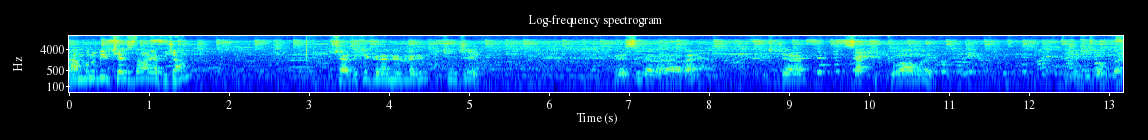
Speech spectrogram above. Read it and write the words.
Ben bunu bir kez daha yapacağım. İçerideki granürlerin ikinci presiyle beraber içeceğim sertlik kıvamı bu şekilde olacak.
